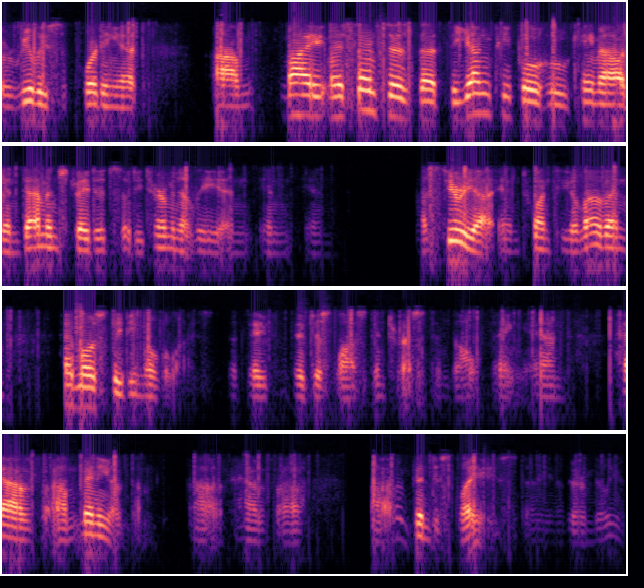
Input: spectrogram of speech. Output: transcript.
or really supporting it. Um, my my sense is that the young people who came out and demonstrated so determinately in in, in Syria in 2011 have mostly demobilized. That they've they've just lost interest in the whole thing and have um, many of them uh, have uh, uh, been displaced. You know, there are millions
